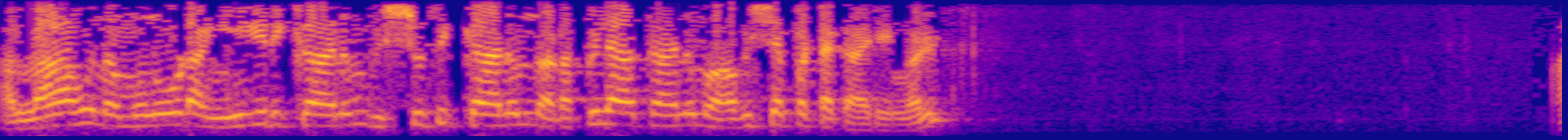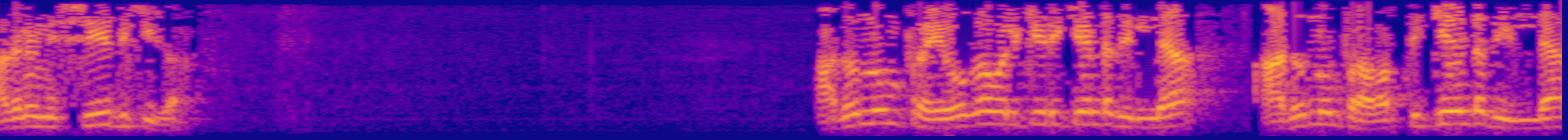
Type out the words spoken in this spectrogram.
അള്ളാഹു നമ്മളോട് അംഗീകരിക്കാനും വിശ്വസിക്കാനും നടപ്പിലാക്കാനും ആവശ്യപ്പെട്ട കാര്യങ്ങൾ അതിനെ നിഷേധിക്കുക. അതൊന്നും പ്രയോഗവൽക്കരിക്കേണ്ടതില്ല. അതൊന്നും പ്രവർത്തിക്കേണ്ടതില്ല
